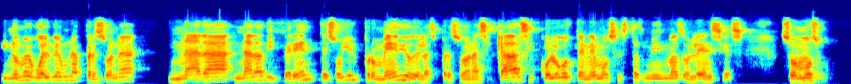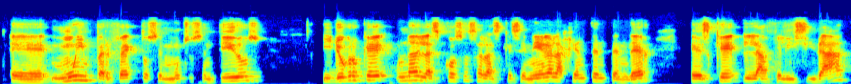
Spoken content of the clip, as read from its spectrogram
y no me vuelve una persona nada, nada diferente, soy el promedio de las personas y cada psicólogo tenemos estas mismas dolencias. Somos muy imperfectos en muchos sentidos, y yo creo que una de las cosas a las que se niega la gente a entender es que la felicidad,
